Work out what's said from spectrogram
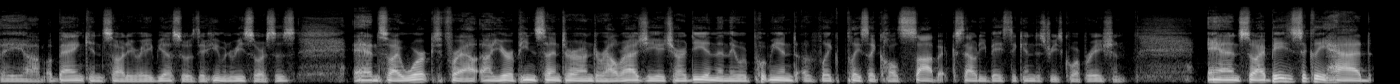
a, um, a, bank in Saudi Arabia, so it was their human resources. And so I worked for a European Center under Al Rajhi HRD, and then they would put me into a like, place like called SABIC, Saudi Basic Industries Corporation. And so I basically had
